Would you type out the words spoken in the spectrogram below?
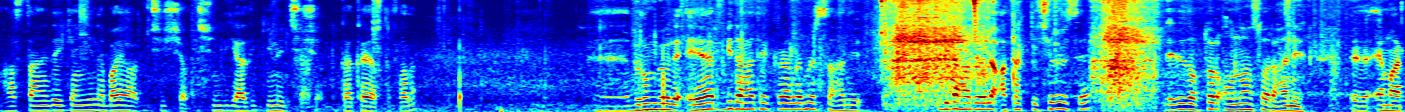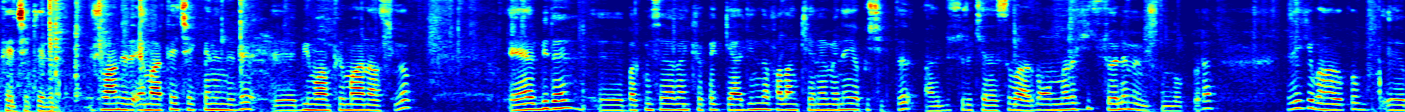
Hastanedeyken yine bayağı bir çiş yaptı. Şimdi geldik yine çiş yaptı. Kaka yaptı falan. Ee, durum böyle. Eğer bir daha tekrarlanırsa hani bir daha böyle atak geçirirse dedi doktor ondan sonra hani e, MRT çekelim. Şu an dedi MRT çekmenin dedi e, bir mantığı manası yok. Eğer bir de e, bak mesela ben köpek geldiğinde falan kenemene yapışıktı. Hani bir sürü kenesi vardı. Onları hiç söylememiştim doktora. Dedi ki bana doktor e,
